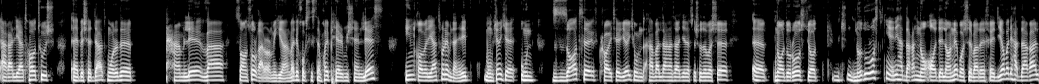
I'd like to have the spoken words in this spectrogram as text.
اقلیت ها توش به شدت مورد حمله و سانسور قرار می‌گیرن. ولی خب سیستم های permissionless این قابلیت رو نمیدن. یعنی ممکنه که اون ذات criteria یی که اون اول در نظر گرفته شده باشه نادرست یا نادرست که یعنی حداقل ناعادلانه باشه برای خیلیا ولی حداقل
